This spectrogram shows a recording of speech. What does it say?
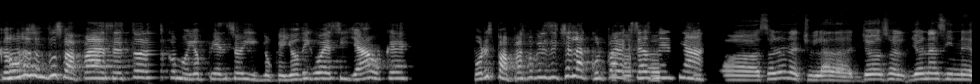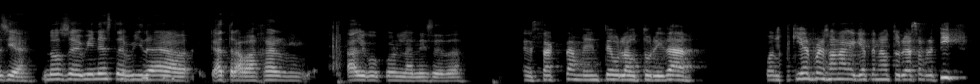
¿Cómo son tus papás? Esto es como yo pienso y lo que yo digo es y ya, ¿o qué? Pobres papás, porque les echan la culpa de que seas necia. son una chulada. Yo, soy, yo nací necia. No sé, vine a esta vida a, trabajar algo con la necedad. Exactamente, o la autoridad. Cualquier persona que ya tenga autoridad sobre ti,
